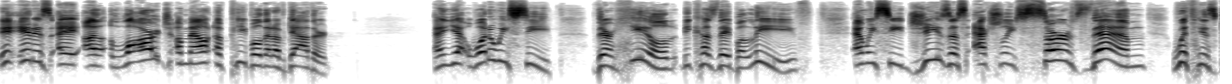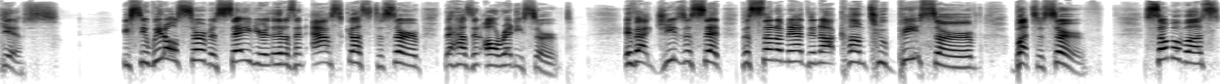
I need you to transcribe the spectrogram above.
it, it is a, a large amount of people that have gathered. And yet, what do we see? They're healed because they believe, and we see Jesus actually serves them with his gifts. You see, we don't serve a Savior that doesn't ask us to serve that hasn't already served. In fact, Jesus said, The Son of Man did not come to be served, but to serve. Some of us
